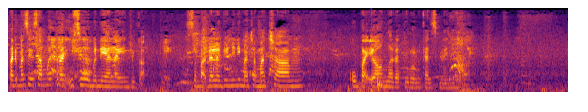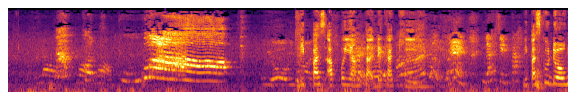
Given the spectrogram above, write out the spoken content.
pada masa yang sama try usaha benda yang lain juga. Sebab dalam dunia ni macam-macam ubat yang Allah dah turunkan sebenarnya. Lipas apa yang tak ada kaki? Lipas kudung.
